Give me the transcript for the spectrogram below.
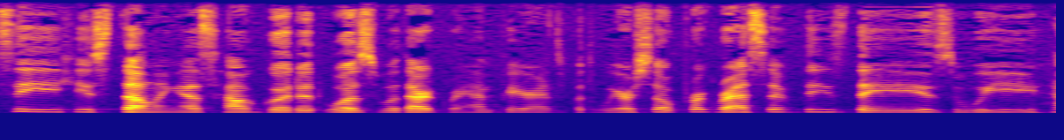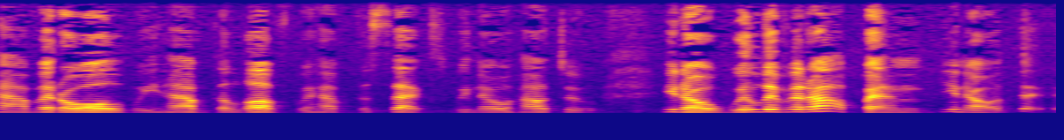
See, he's telling us how good it was with our grandparents, but we are so progressive these days. We have it all. We have the love. We have the sex. We know how to, you know, we live it up. And, you know, th-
